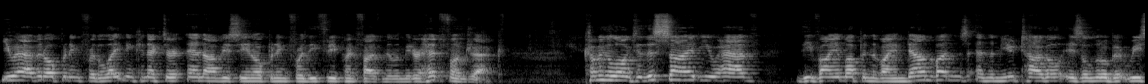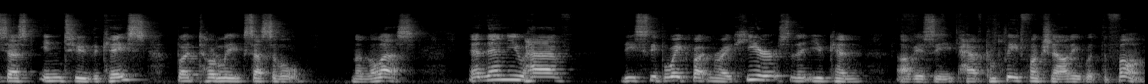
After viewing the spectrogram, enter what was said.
You have an opening for the lightning connector and obviously an opening for the 3.5 millimeter headphone jack. Coming along to this side, you have the volume up and the volume down buttons, and the mute toggle is a little bit recessed into the case, but totally accessible nonetheless. And then you have the sleep awake button right here so that you can obviously have complete functionality with the phone.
